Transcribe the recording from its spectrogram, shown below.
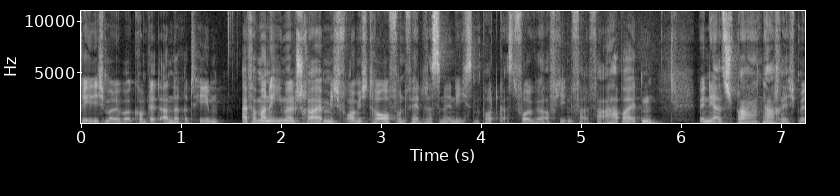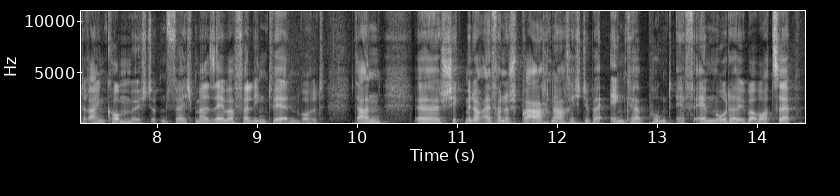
rede ich mal über komplett andere Themen. Einfach mal eine E-Mail schreiben, ich freue mich drauf und werde das in der nächsten Podcast-Folge auf jeden Fall verarbeiten. Wenn ihr als Sprachnachricht mit reinkommen möchtet und vielleicht mal selber verlinkt werden wollt, dann äh, schickt mir doch einfach eine Sprachnachricht über anchor.fm oder über WhatsApp.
